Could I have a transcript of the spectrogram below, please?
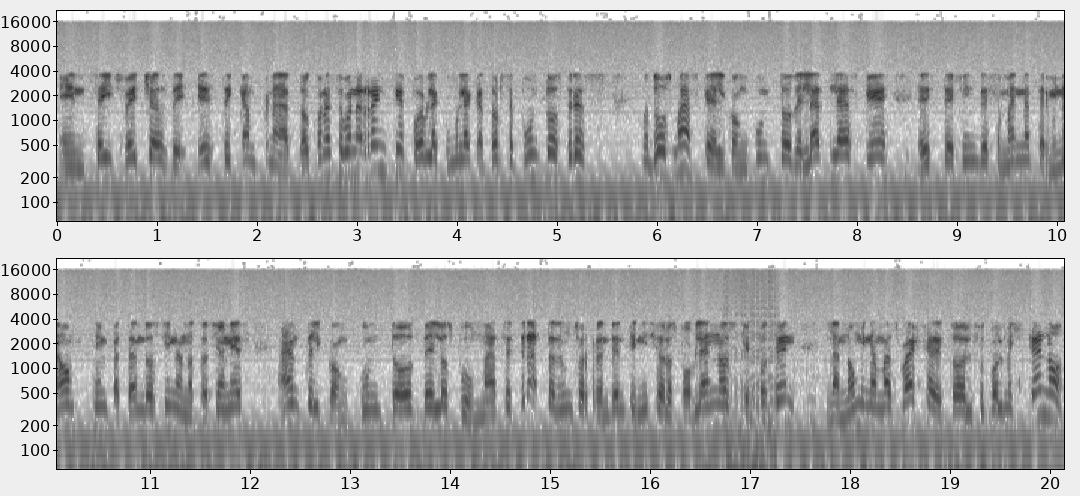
en seis fechas de este campeonato. Con este buen arranque, Puebla acumula 14 puntos, tres dos más que el conjunto del Atlas que este fin de semana terminó empatando sin anotaciones ante el conjunto de los Pumas. Se trata de un sorprendente inicio de los poblanos que poseen la nómina más baja de todo el fútbol mexicano.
